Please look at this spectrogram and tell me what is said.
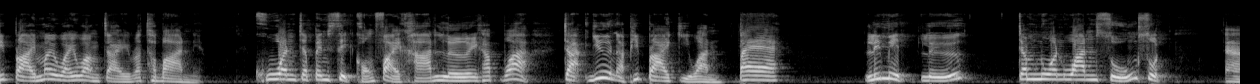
ภิปรายไม่ไว้วางใจรัฐบาลเนี่ยควรจะเป็นสิทธิ์ของฝ่ายค้านเลยครับว่าจะยื่นอภิปรายกี่วัน แต่ลิมิตหรือจำนวนวันสูงสุดอ่า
